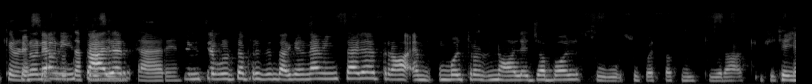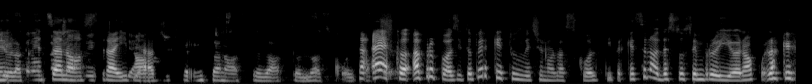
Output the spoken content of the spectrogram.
che non, che non è un insider, che non si è voluta presentare, che non è un insider, però è molto knowledgeable su, su questa cultura, che, che io la differenza nostra, i piace. differenza nostra, esatto, lo ascolto. No, ecco, a proposito, perché tu invece non l'ascolti? Perché sennò adesso sembro io, no? Quella che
